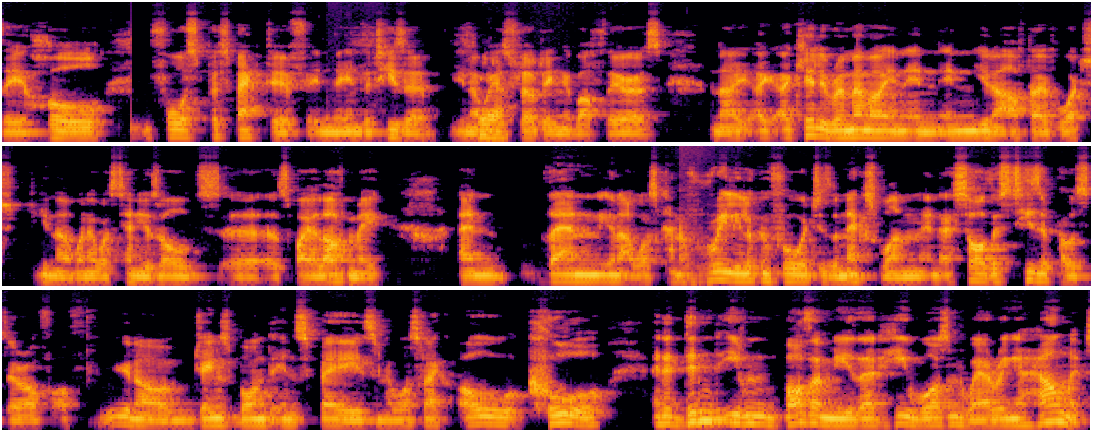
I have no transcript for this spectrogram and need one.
the whole forced perspective in the in the teaser, you know, yeah. where it's floating above the earth. And I, I, I, clearly remember in, in, in, you know, after I've watched, you know, when I was 10 years old, uh, Spy Loved Me, and then, you know, I was kind of really looking forward to the next one. And I saw this teaser poster of, of, you know, James Bond in space. And I was like, oh, cool. And it didn't even bother me that he wasn't wearing a helmet.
